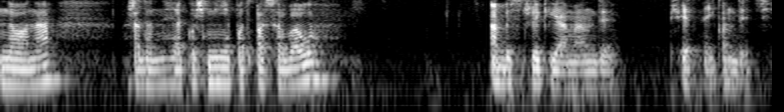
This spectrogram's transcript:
neona. Żaden jakoś mi nie podpasował. A bystrzyki Amandy w świetnej kondycji.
